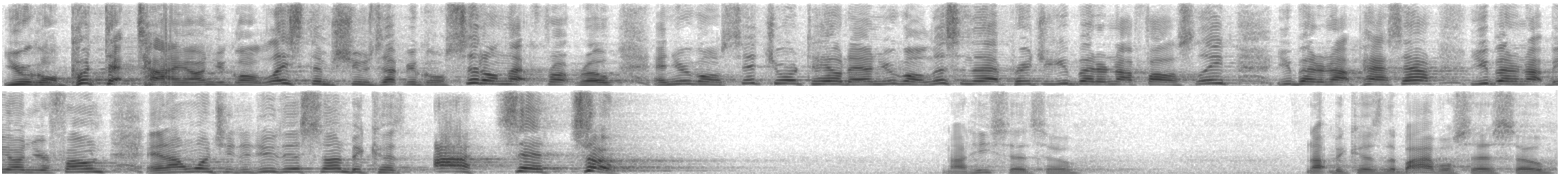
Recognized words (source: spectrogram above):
You're going to put that tie on, you're going to lace them shoes up, you're going to sit on that front row, and you're going to sit your tail down, you're going to listen to that preacher. You better not fall asleep, you better not pass out, you better not be on your phone, and I want you to do this, son, because I said so. Not he said so, not because the Bible says so,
